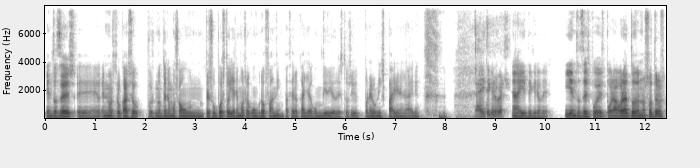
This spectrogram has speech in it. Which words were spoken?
Entonces, eh, en nuestro caso, pues no tenemos aún presupuesto y haremos algún crowdfunding para hacer que haya algún vídeo de estos y poner un Inspire en el aire. Ahí te quiero ver. Ahí te quiero ver. Y entonces, pues por ahora todos nosotros,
